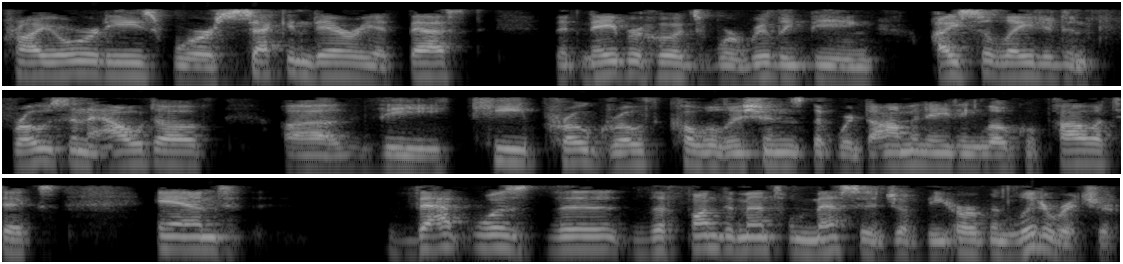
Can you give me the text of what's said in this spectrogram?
priorities were secondary at best, that neighborhoods were really being isolated and frozen out of uh, the key pro-growth coalitions that were dominating local politics, and that was the the fundamental message of the urban literature.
